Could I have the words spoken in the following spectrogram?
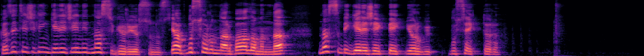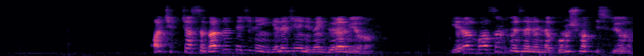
Gazeteciliğin geleceğini nasıl görüyorsunuz? Ya bu sorunlar bağlamında nasıl bir gelecek bekliyor bu, bu sektörü? Açıkçası gazeteciliğin geleceğini ben göremiyorum. Yerel basın özelinde konuşmak istiyorum.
